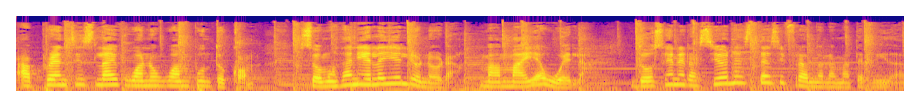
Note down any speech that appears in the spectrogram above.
apprenticelife101.com. Somos Daniela y Eleonora, mamá y abuela, dos generaciones descifrando la maternidad.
